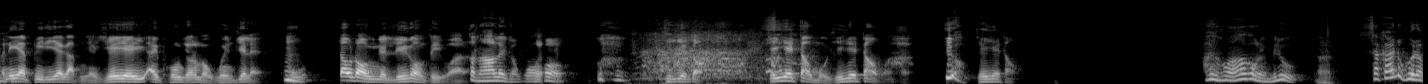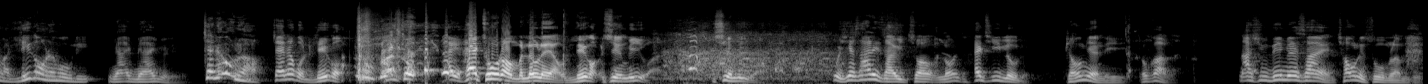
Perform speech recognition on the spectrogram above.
မနေ့က PDF ကမြန်ရဲရဲကြီးအဲ့ဖုန်းကျောင်းတော့ဝင်ပြစ်လိုက်တောက်တောက်ကြီးနဲ့လေးကောင်သေးသွားတာတနာလိုက်တော့ပေါ့ရဲရဲတောက်ရဲရဲတောက်မို့ရဲရဲတောက်ပါဟေ့ရဲရဲတောက်ဟာကောင်နေမင်းတို့ စကိုင်းတစ်ခွဲထဲမှာ၄ကောင်လည်းမဟုတ်လေအများအများကြီးပဲလေကျန်တဲ့ကောင်လားကျန်တဲ့ကောင်လေးကောင်ဟက်ချိုးအဲ့ဟက်ချိုးတော့မလုပ်လိုက်ရအောင်လေးကောင်အရှင်မိသွားတယ်အရှင်မိသွားကိုရက်စားလေးစားပြီးချောင်းနော်ဟက်ချီလုပ်တယ်ပြောင်းမြန်လေးဒုက္ခပဲနာရှူသေးမဲစားရင်ချောင်းနေစိုးမလားမသိဘူး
